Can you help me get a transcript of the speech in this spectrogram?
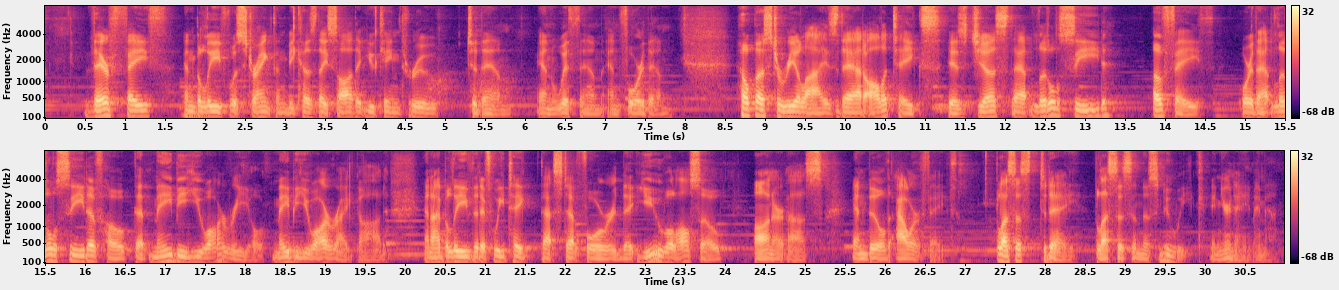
their faith and belief was strengthened because they saw that you came through to them and with them and for them. Help us to realize that all it takes is just that little seed of faith or that little seed of hope that maybe you are real, maybe you are right, God. And I believe that if we take that step forward, that you will also honor us and build our faith. Bless us today. Bless us in this new week. In your name, amen.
